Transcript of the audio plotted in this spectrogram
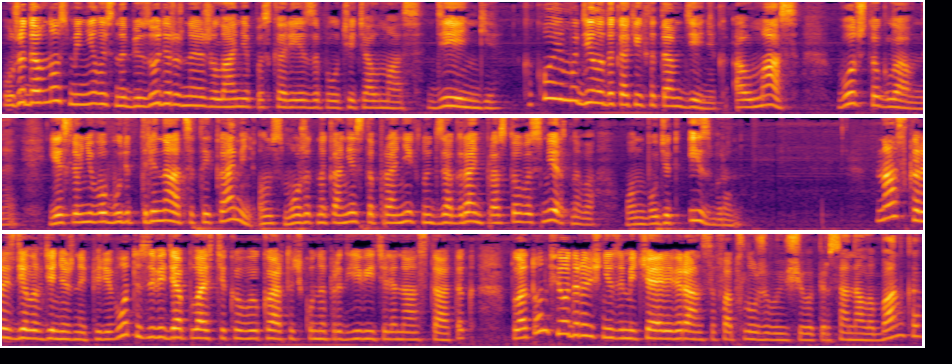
уже давно сменилось на безудержное желание поскорее заполучить алмаз. Деньги. Какое ему дело до каких-то там денег? Алмаз. Вот что главное. Если у него будет тринадцатый камень, он сможет наконец-то проникнуть за грань простого смертного. Он будет избран. Наскоро сделав денежный перевод и заведя пластиковую карточку на предъявителя на остаток, Платон Федорович, не замечая реверансов обслуживающего персонала банка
